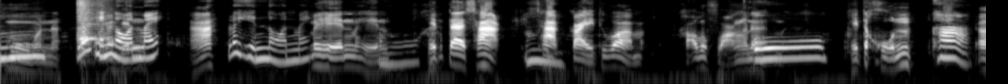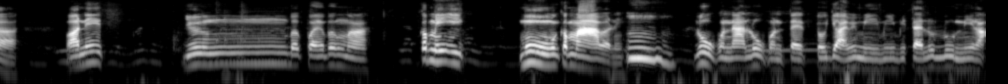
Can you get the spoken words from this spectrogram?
มหมูมันนะแล้วเห็นหนอนไหมฮะแล้วเห็นหนอนไหมไม่เห็นไม่เห็น โอ้ค่ะ เห็นแต่ซากอืม ซากไก่ที่ว่า เขาเอามาฝังอะนะโอ้เห็นแต่ขนค่ะเออวันนี้ยืนเบิกไปเบิกมา ก็มีอีกหมูมันก็มาแบบนี้ อืมลูกมันนะลูกมันแต่ตัวใหญ่ไม่มีมีมีแต่รุ่นรุ่นนี้ล่ะ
